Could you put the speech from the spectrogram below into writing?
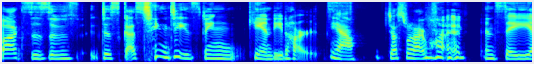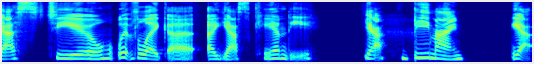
boxes of disgusting tasting candied hearts Yeah, just what I wanted. and say yes to you with like a, a yes candy. Yeah, be mine. Yeah,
